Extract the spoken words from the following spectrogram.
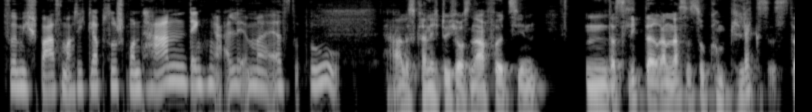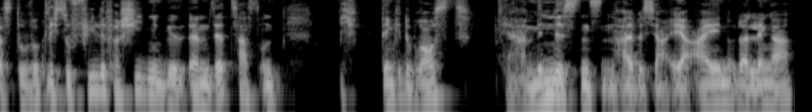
für mich Spaß macht? Ich glaube, so spontan denken alle immer erst, oh. Ja, das kann ich durchaus nachvollziehen. Hm, das liegt daran, dass es so komplex ist, dass du wirklich so viele verschiedene ähm, Sätze hast und ich denke, du brauchst ja, mindestens ein halbes Jahr, eher ein oder länger,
